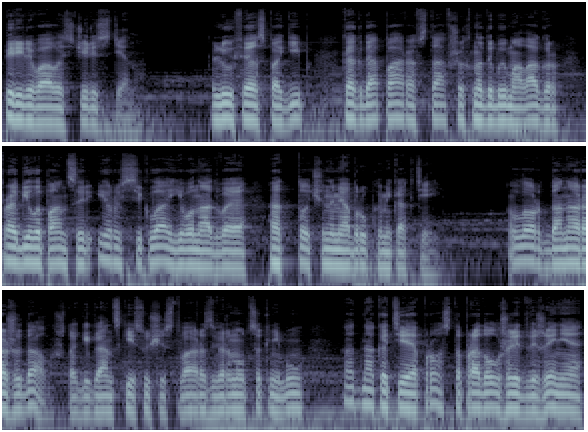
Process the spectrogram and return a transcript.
переливалась через стену. Люфиас погиб, когда пара вставших на дыбы малагр пробила панцирь и рассекла его надвое отточенными обрубками когтей. Лорд Донар ожидал, что гигантские существа развернутся к нему, однако те просто продолжили движение,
